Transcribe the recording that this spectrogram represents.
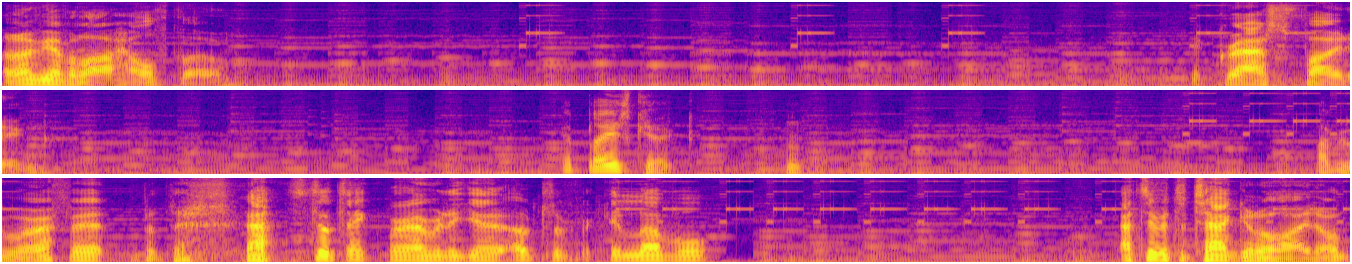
I don't know if you have a lot of health though. Yeah, grass fighting. Get blaze kick. Might be worth it, but that still take forever to get up to freaking level. That's if it's a tank at all. I don't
